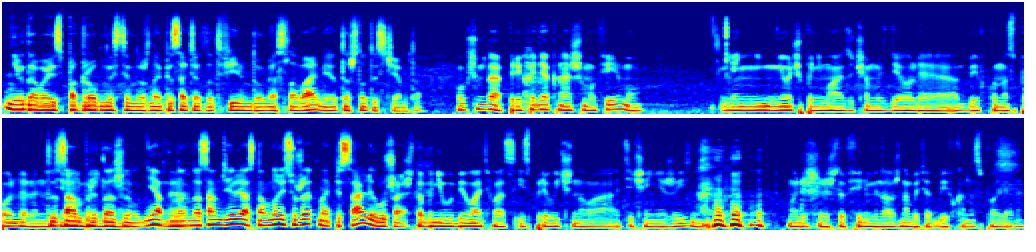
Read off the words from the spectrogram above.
не вдаваясь в подробности, нужно описать этот фильм двумя словами, это что-то с чем-то. В общем, да, переходя к нашему фильму, я не, не очень понимаю, зачем мы сделали отбивку на спойлеры. но Ты сам не менее, предложил. Нет, да. на, на самом деле основной сюжет мы описали уже. Чтобы не выбивать вас из привычного течения жизни, мы решили, что в фильме должна быть отбивка на спойлеры.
